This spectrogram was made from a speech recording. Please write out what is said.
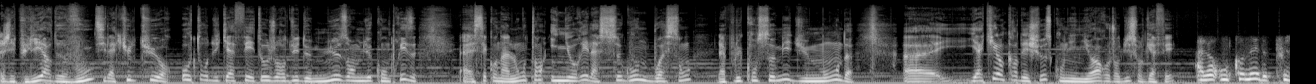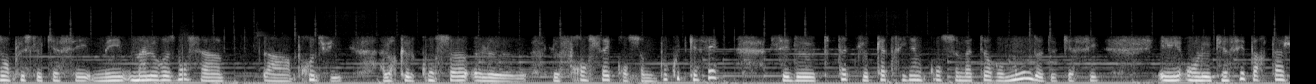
J'ai pu lire de vous, si la culture autour du café est aujourd'hui de mieux en mieux comprise, euh, c'est qu'on a longtemps ignoré la seconde boisson la plus consommée du monde. Euh, y a-t-il encore des choses qu'on ignore aujourd'hui sur le café? Alors, on connaît de plus en plus le café, mais malheureusement, c'est un, un produit. Alors que le, conso- le, français consomme beaucoup de café. C'est peut-être le quatrième consommateur au monde de café. Et on le café partage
